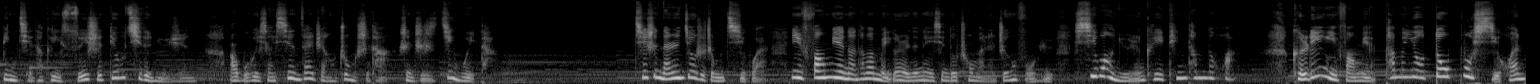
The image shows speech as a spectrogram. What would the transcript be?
并且他可以随时丢弃的女人，而不会像现在这样重视她，甚至是敬畏她。其实男人就是这么奇怪，一方面呢，他们每个人的内心都充满了征服欲，希望女人可以听他们的话；可另一方面，他们又都不喜欢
